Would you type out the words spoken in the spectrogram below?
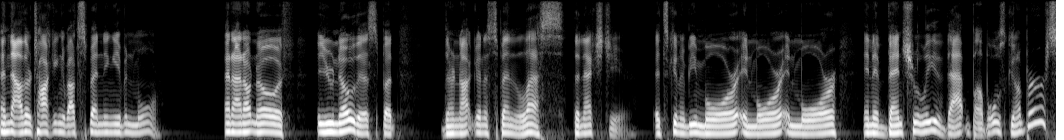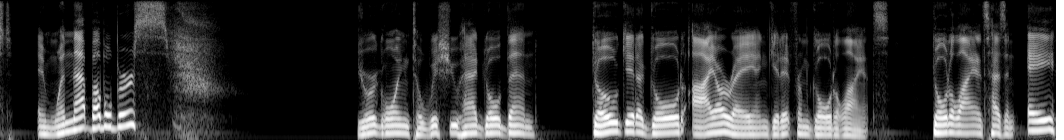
And now they're talking about spending even more. And I don't know if you know this, but they're not going to spend less the next year. It's going to be more and more and more. And eventually that bubble's going to burst. And when that bubble bursts, you're going to wish you had gold then. Go get a gold IRA and get it from Gold Alliance. Gold Alliance has an A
